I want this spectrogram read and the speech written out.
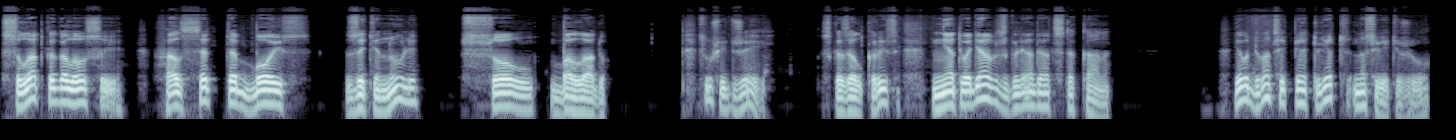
Сладкоголосые фалсетто бойс затянули соул-балладу. — Слушай, Джей, — сказал крыса, не отводя взгляда от стакана. — Я вот двадцать пять лет на свете живу.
